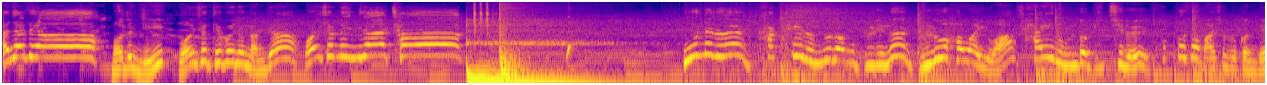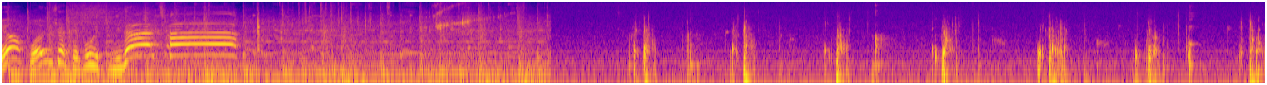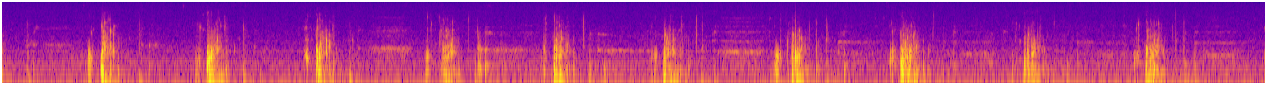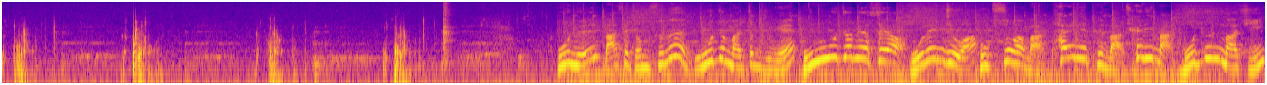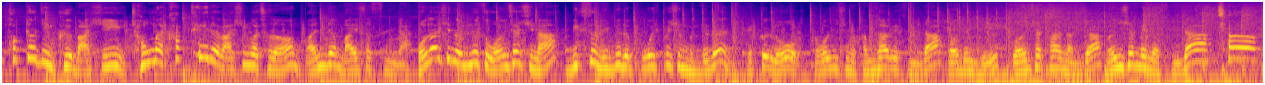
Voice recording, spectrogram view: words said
안녕하세요. 뭐든지 원샷 해보이는 남자 원샷맨입니다. 척 오늘은 칵테일 음료라고 불리는 Blue Hawaii와 Shine on the Beach를 섞어서 마셔볼 건데요. 원샷 해보겠습니다. 척 오늘 맛의 점수는 5점 만점 중에 5점이었어요. 오렌지와 복숭아 맛, 파인애플 맛, 체리 맛 모든 맛이 섞여진 그 맛이 정말 칵테일을 마신 것처럼 완전 맛있었습니다. 원하시는 음료수 원샷이나 믹스 리뷰를 보고 싶으신 분들은 댓글로 적어주시면 감사하겠습니다. 뭐든지 원샷하는 남자 원샷맨이었습니다. 척!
